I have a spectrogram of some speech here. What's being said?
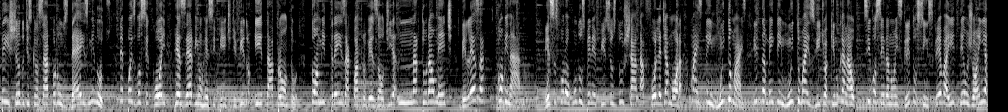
deixando descansar por uns 10 minutos. Depois você coe, reserve em um recipiente de vidro e tá pronto. Tome 3 a 4 vezes ao dia naturalmente, beleza? Combinado. Esses foram alguns dos benefícios do chá da folha de amora, mas tem muito mais e também tem muito mais vídeo aqui no canal. Se você ainda não é inscrito, se inscreva aí, dê um joinha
